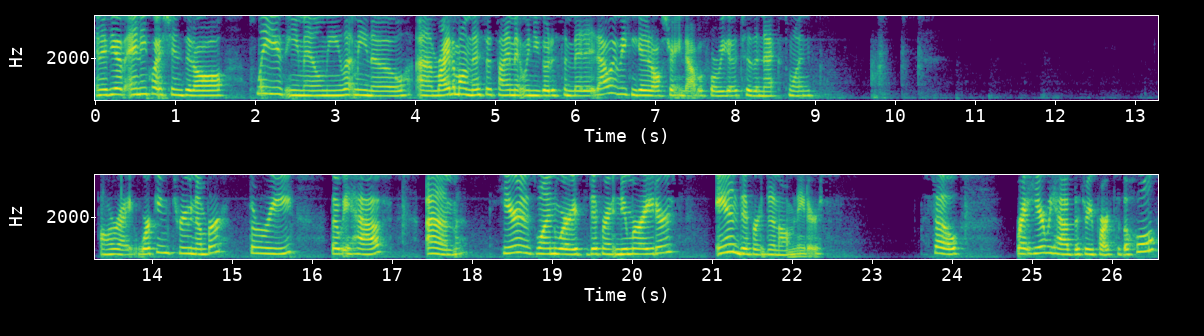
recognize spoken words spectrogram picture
And if you have any questions at all, please email me, let me know. Um, write them on this assignment when you go to submit it. That way we can get it all straightened out before we go to the next one. All right, working through number three that we have. Um, here is one where it's different numerators and different denominators. So right here we have the three parts of the whole,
